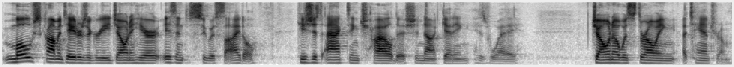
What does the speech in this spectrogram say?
Most commentators agree Jonah here isn't suicidal. He's just acting childish and not getting his way. Jonah was throwing a tantrum,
